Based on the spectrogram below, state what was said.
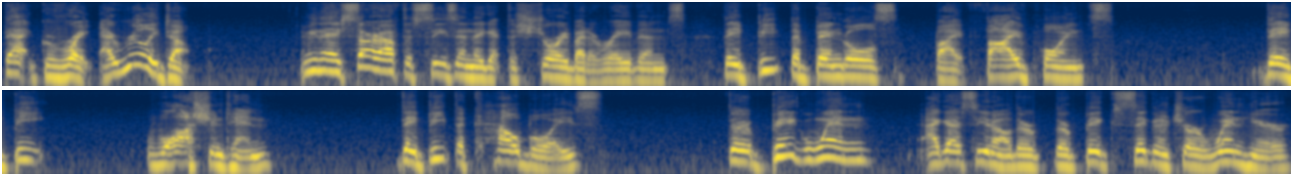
that great. I really don't. I mean, they start off the season, they get destroyed by the Ravens. They beat the Bengals by five points. They beat Washington. They beat the Cowboys. Their big win, I guess, you know, their, their big signature win here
